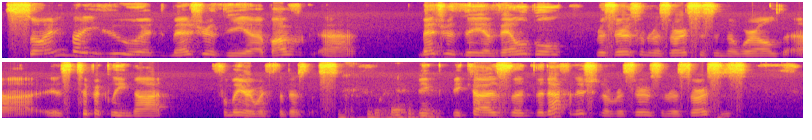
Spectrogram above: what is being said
So anybody who would measure the above, uh, measure the available reserves and resources in the world uh, is typically not familiar with the business Be- because the, the definition of reserves and resources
